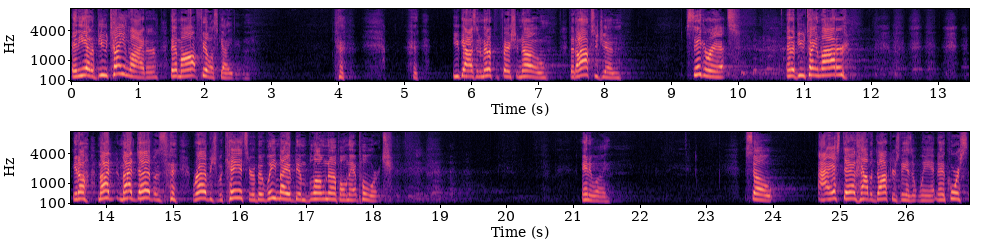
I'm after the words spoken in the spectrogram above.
And he had a butane lighter that my Aunt Phyllis gave him. you guys in the medical profession know that oxygen, cigarettes, and a butane lighter, you know, my, my dad was ravaged with cancer, but we may have been blown up on that porch. Anyway, so I asked Dad how the doctor's visit went. And of course,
